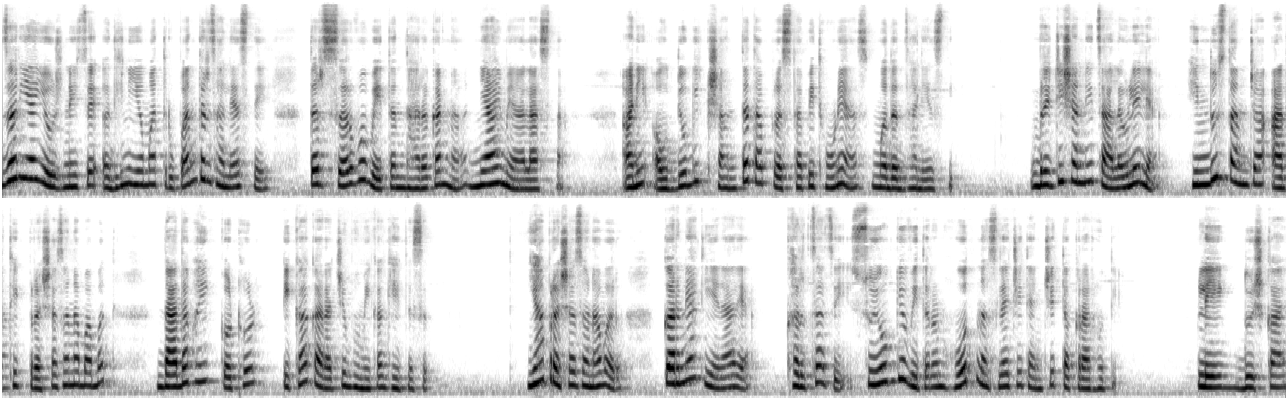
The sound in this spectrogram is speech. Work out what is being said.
जर या योजनेचे अधिनियमात रूपांतर झाले असते तर सर्व वेतनधारकांना न्याय मिळाला असता आणि औद्योगिक शांतता प्रस्थापित होण्यास मदत झाली असती. ब्रिटिशांनी चालवलेल्या हिंदुस्थानच्या आर्थिक प्रशासनाबाबत दादाभाई कठोर टीकाकाराची भूमिका घेत असत. ह्या प्रशासनावर करण्यात येणाऱ्या खर्चाचे सुयोग्य वितरण होत नसल्याची त्यांची तक्रार होती. प्लेग दुष्काळ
